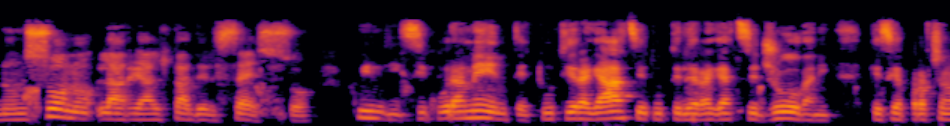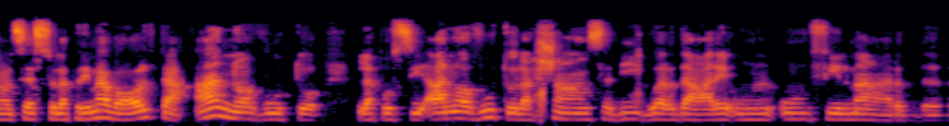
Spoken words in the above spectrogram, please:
non sono la realtà del sesso. Quindi sicuramente tutti i ragazzi e tutte le ragazze giovani che si approcciano al sesso la prima volta hanno avuto la, possi- hanno avuto la chance di guardare un, un film hard.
